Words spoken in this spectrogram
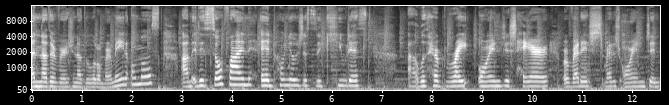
another version of The Little Mermaid almost. Um, it is so fun, and Ponyo is just the cutest. Uh, with her bright orangish hair or reddish reddish orange and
